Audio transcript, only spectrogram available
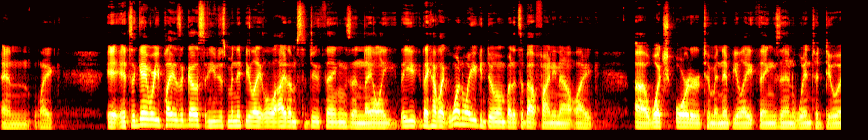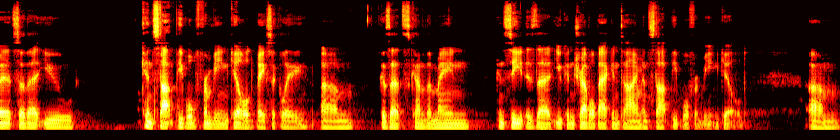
and like it, it's a game where you play as a ghost and you just manipulate little items to do things and they only they they have like one way you can do them but it's about finding out like uh which order to manipulate things in when to do it so that you can stop people from being killed basically. Um because that's kind of the main conceit is that you can travel back in time and stop people from being killed um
